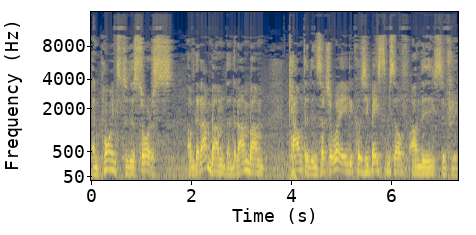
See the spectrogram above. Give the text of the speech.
and points to the source of the Rambam that the Rambam counted in such a way because he based himself on the Sifri.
